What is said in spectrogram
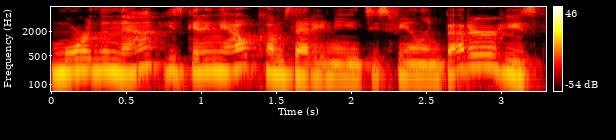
more than that, he's getting the outcomes that he needs. He's feeling better. He's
